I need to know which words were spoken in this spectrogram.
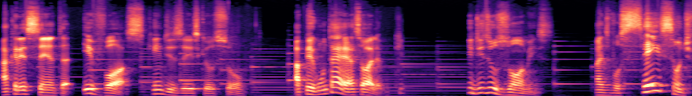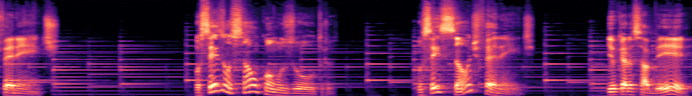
acrescenta: E vós, quem dizeis que eu sou? A pergunta é essa: olha, o que, que dizem os homens? Mas vocês são diferentes. Vocês não são como os outros. Vocês são diferentes. E eu quero saber,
